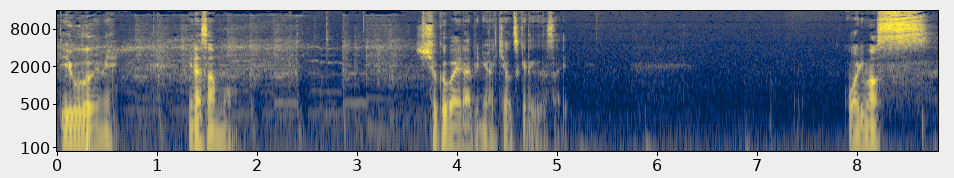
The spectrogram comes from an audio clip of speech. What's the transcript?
っていうことでね、皆さんも、職場選びには気をつけてください。終わります。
